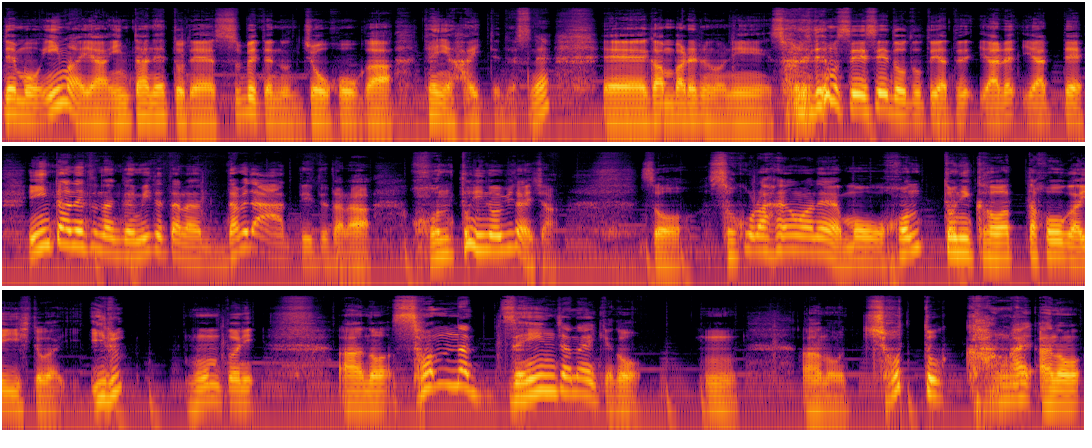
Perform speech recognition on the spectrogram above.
でも今やインターネットで全ての情報が手に入ってですね、えー、頑張れるのにそれでも正々堂々とやってやれやってインターネットなんか見てたらダメだって言ってたら本当に伸びないじゃん。そう。そこら辺はねもう本当に変わった方がいい人がいる。本当に。あのそんな全員じゃないけどうん。あのちょっと考えあの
